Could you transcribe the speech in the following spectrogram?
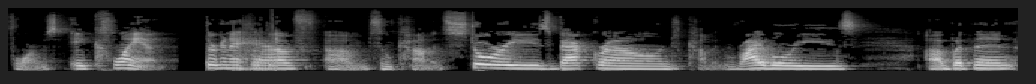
forms a clan. They're going to have um, some common stories, background, common rivalries. Uh, but then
